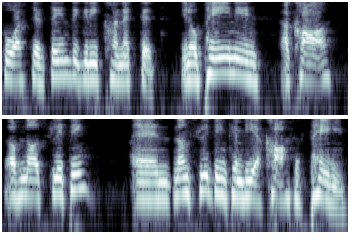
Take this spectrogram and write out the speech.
to a certain degree connected. You know, pain is a cause of not sleeping and non-sleeping can be a cause of pain.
